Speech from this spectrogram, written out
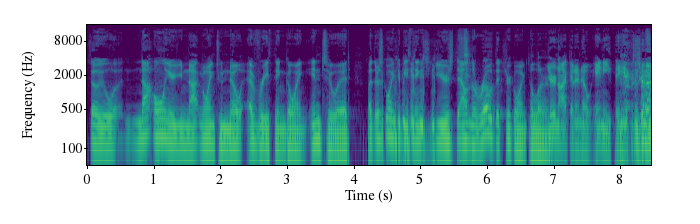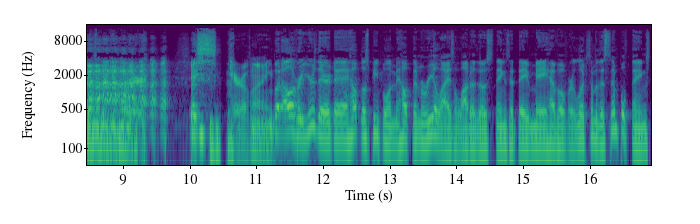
So not only are you not going to know everything going into it, but there's going to be things years down the road that you're going to learn. You're not going to know anything if it's your first brick and mortar. It's terrifying. But Oliver, you're there to help those people and help them realize a lot of those things that they may have overlooked, some of the simple things,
